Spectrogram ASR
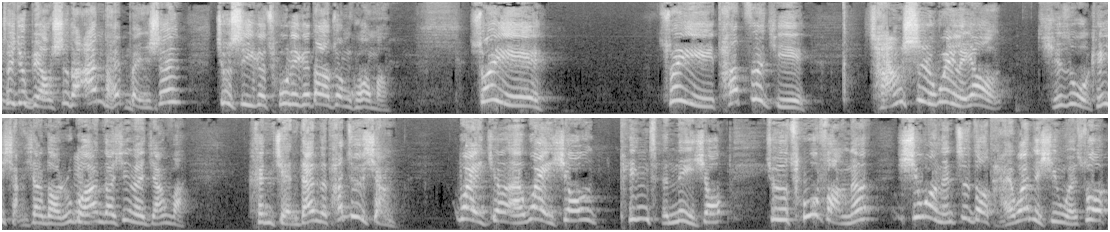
这就表示他安排本身就是一个出了一个大状况嘛。所以，所以他自己尝试为了要，其实我可以想象到，如果按照现在讲法，很简单的，他就是想外交啊外销拼成内销，就是出访呢。希望能制造台湾的新闻，说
